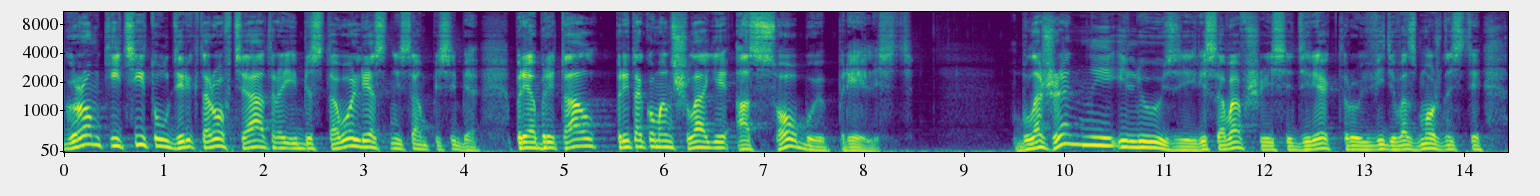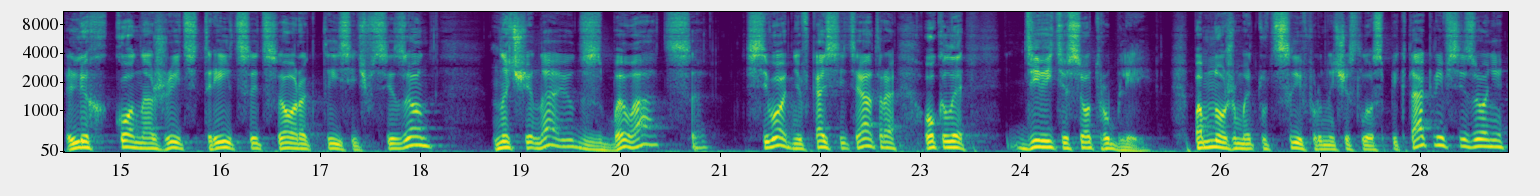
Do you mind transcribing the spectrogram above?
Громкий титул директоров театра и без того лестный сам по себе приобретал при таком аншлаге особую прелесть. Блаженные иллюзии, рисовавшиеся директору в виде возможности легко нажить 30-40 тысяч в сезон, начинают сбываться. Сегодня в кассе театра около 900 рублей. Помножим эту цифру на число спектаклей в сезоне,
